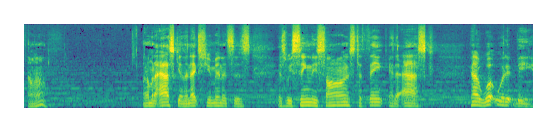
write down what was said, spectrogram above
I don't know. What I'm going to ask you in the next few minutes is as we sing these songs to think and to ask, God, what would it be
